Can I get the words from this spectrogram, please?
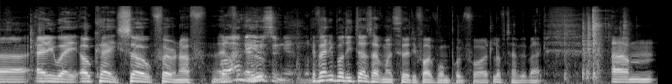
Uh, anyway, okay, so fair enough. Well, If- I'm if- using it at the If moment. anybody does have my 35 1.4, I'd love to have it back. Um,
